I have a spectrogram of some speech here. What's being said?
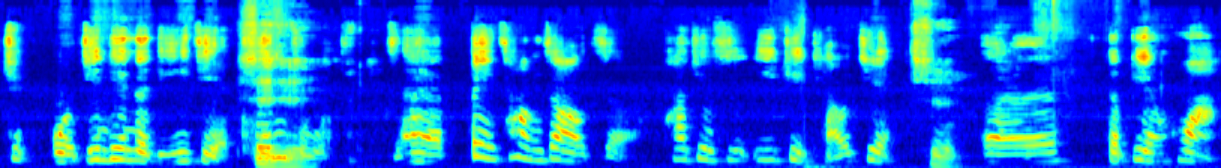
就我今天的理解，天主呃被创造者，他就是依据条件是。而的变化，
